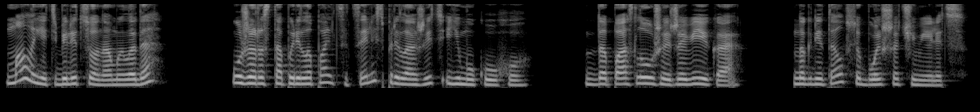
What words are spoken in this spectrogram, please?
Мало я тебе лицо намыла, да?» Уже растопырила пальцы, целясь приложить ему к уху. «Да послушай же, Вика!» Нагнетал все больше очумелец.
